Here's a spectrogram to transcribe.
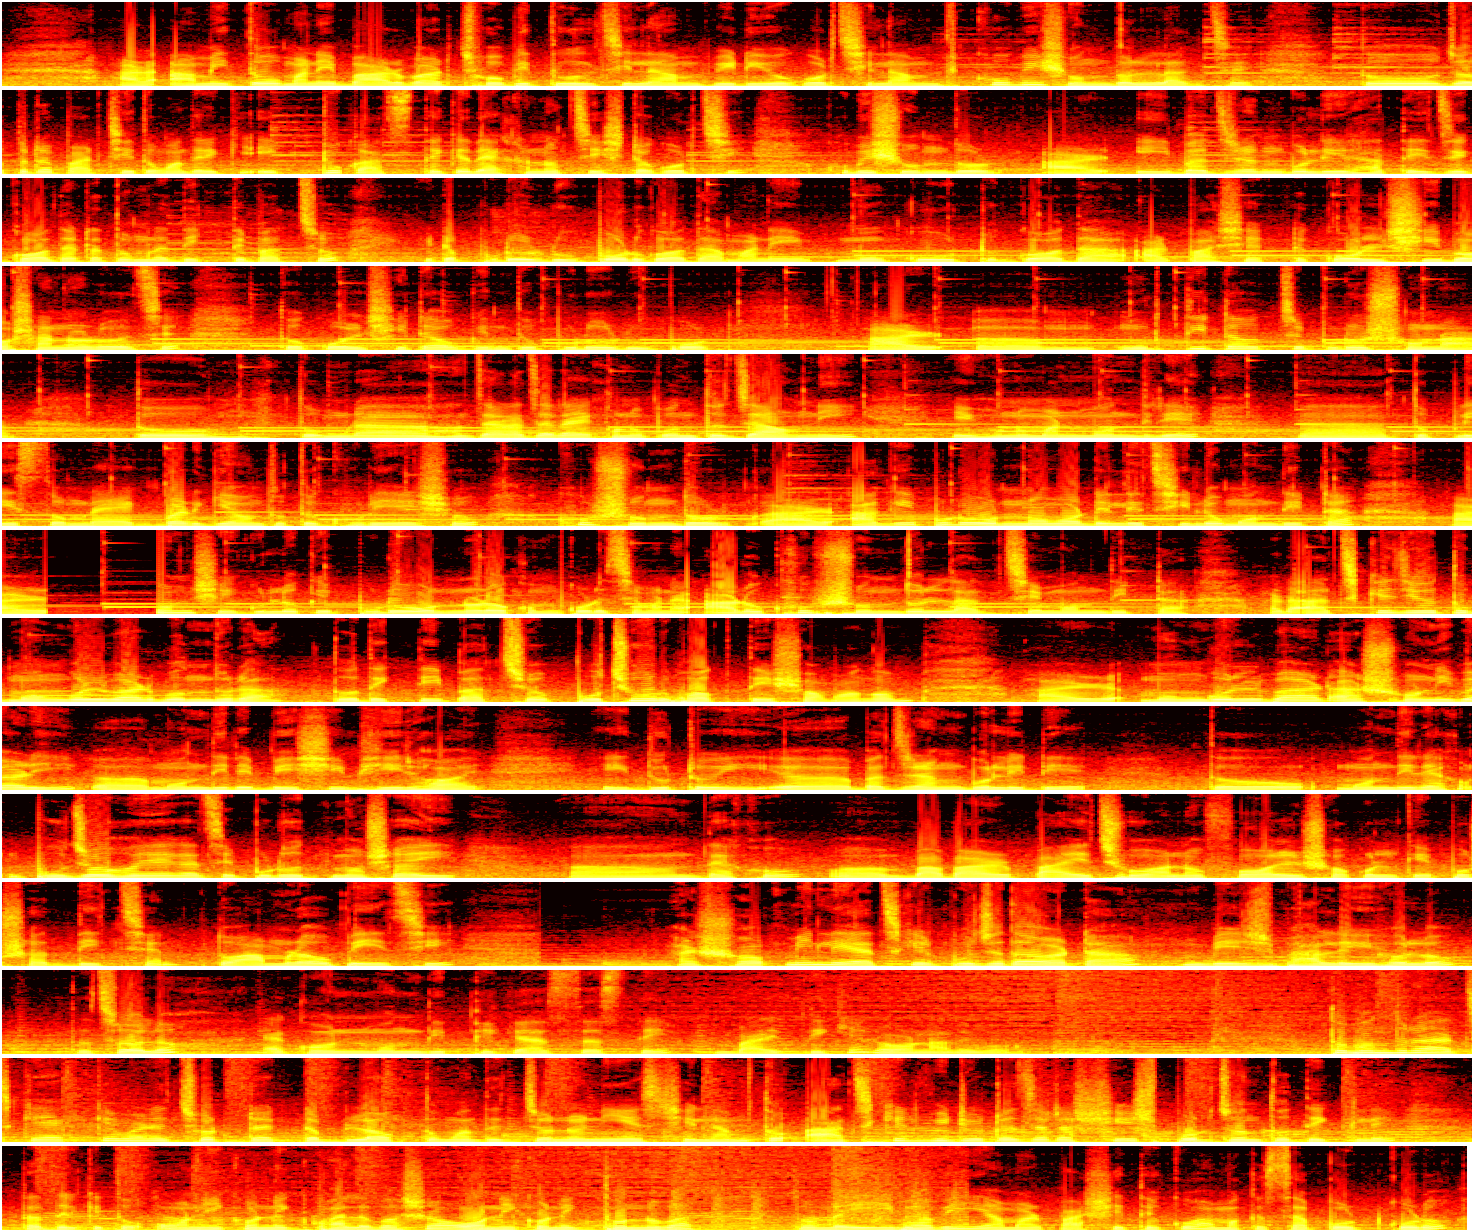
আর আমি তো মানে বারবার ছবি তুলছিলাম ভিডিও করছিলাম, খুবই সুন্দর লাগছে। তো যতটা পারছি তোমাদেরকে একটু কাছ থেকে দেখানোর চেষ্টা করছি, খুবই সুন্দর। আর এই বজরংবলির হাতে যে গদাটা তোমরা দেখতে পাচ্ছ, এটা পুরো রূপোর গদা মানে মুকুট, গদা আর পাশে একটা কলসি বসানো রয়েছে, তো কলসিটাও কিন্তু পুরো রূপোর। আর মূর্তিটা হচ্ছে পুরো সোনার। তো তোমরা যারা যারা এখনও পর্যন্ত যাওনি এই হনুমান মন্দিরে তো প্লিজ তোমরা একবার গিয়ে অন্তত ঘুরে এসো। খুব সুন্দর। আর আগে পুরো অন্য মডেলে ছিল মন্দিরটা আর এখন সেগুলোকে পুরো অন্যরকম করেছে। মানে আরও খুব সুন্দর লাগছে মন্দিরটা। আর আজকে যেহেতু মঙ্গলবার বন্ধুরা তো দেখতেই পাচ্ছ প্রচুর ভক্তের সমাগম। আর মঙ্গলবার আর শনিবারই মন্দিরে বেশি ভিড় হয় এই দুটোই আহ, ডে তো মন্দির এখন পুজো হয়ে গেছে পুরোহিত মশাই আহ, দেখো বাবার পায়ে ছোঁয়ানো ফল সকলকে প্রসাদ দিচ্ছেন, তো আমরাও পেয়েছি। আর সব মিলে আজকের পুজো দেওয়াটা বেশ ভালোই হলো। তো চলো, এখন মন্দির থেকে আস্তে আস্তে বাড়ির দিকে রওনা দেবো। তো বন্ধুরা, আজকে একেবারে ছোট্ট একটা ব্লগ তোমাদের জন্য নিয়ে এসেছিলাম। তো আজকের ভিডিওটা যারা শেষ পর্যন্ত দেখলে, তাদেরকে তো অনেক অনেক ভালোবাসা, অনেক অনেক ধন্যবাদ। তোমরা এইভাবেই আমার পাশে থেকো, আমাকে সাপোর্ট করো।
